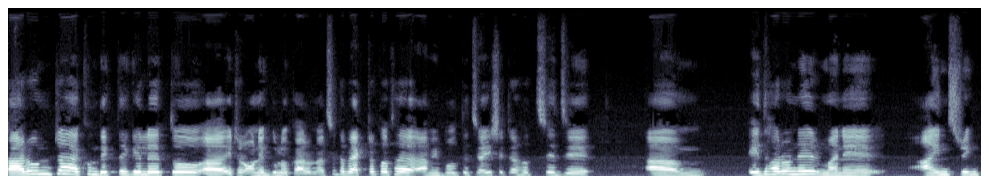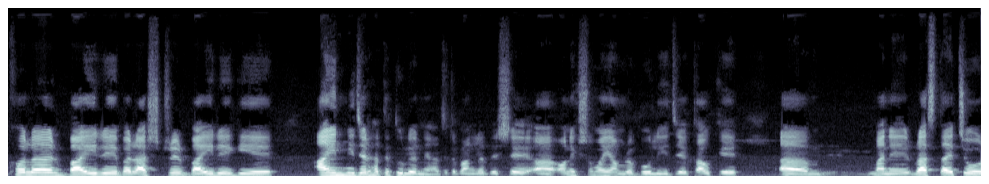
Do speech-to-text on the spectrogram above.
কারণটা এখন দেখতে গেলে তো এটার অনেকগুলো কারণ আছে। তবে একটা কথা আমি বলতে চাই, সেটা হচ্ছে যে এই ধরনের মানে আইন শৃঙ্খলার বাইরে বা রাষ্ট্রের বাইরে গিয়ে আইন নিজের হাতে তুলে নেওয়া যেটা বাংলাদেশে অনেক সময় আমরা বলি যে কাউকে মানে রাস্তায় চোর,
